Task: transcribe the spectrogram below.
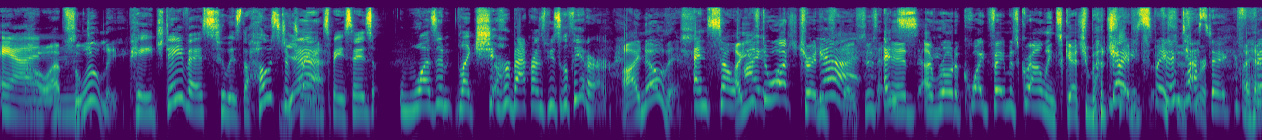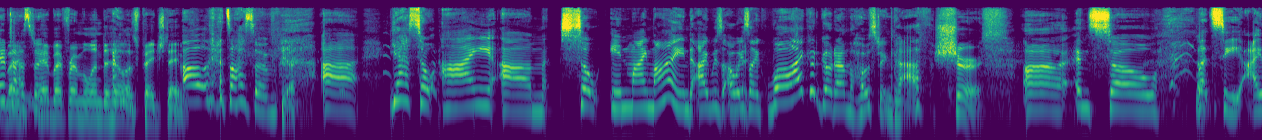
And Oh, absolutely. Paige Davis, who is the host of Yeah. Trading Spaces, wasn't like she, her background's musical theater. I know this. And so I used I- to watch Trading yeah, Spaces, and and, I wrote a quite famous Groundlings sketch about Trading. Spaces. Fantastic. I had, Fantastic. My, I had my friend Melinda Hill as Paige Davis. Oh, that's awesome. Yeah. Uh, yeah. So I, um, so in my mind, I was always Right. like, well, I could go down the hosting path. Sure. Uh, and so let's see. I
